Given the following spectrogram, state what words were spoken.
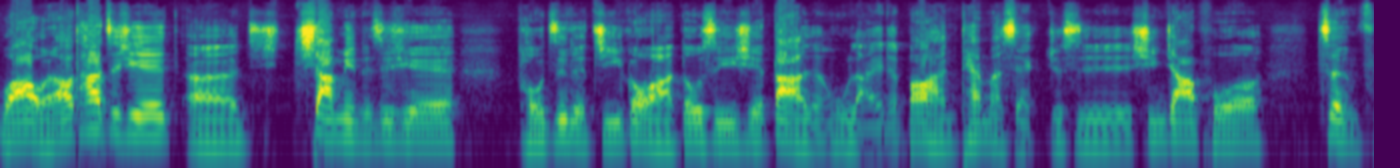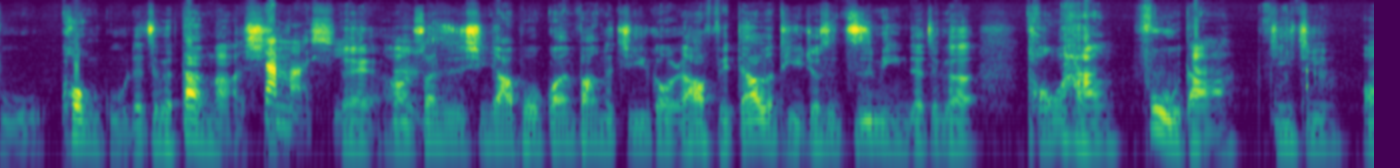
哇哦！然后他这些呃下面的这些投资的机构啊，都是一些大人物来的，包含 Temasek，就是新加坡政府控股的这个淡马锡，淡马锡对啊，算是新加坡官方的机构。然后 Fidelity 就是知名的这个同行富达。基金哦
